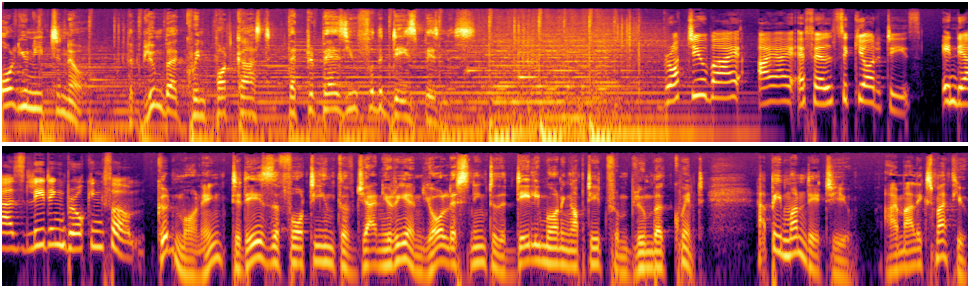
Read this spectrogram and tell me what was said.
all you need to know. The Bloomberg Quint podcast that prepares you for the day's business. Brought to you by IIFL Securities, India's leading broking firm. Good morning. Today is the 14th of January, and you're listening to the daily morning update from Bloomberg Quint. Happy Monday to you. I'm Alex Matthew.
